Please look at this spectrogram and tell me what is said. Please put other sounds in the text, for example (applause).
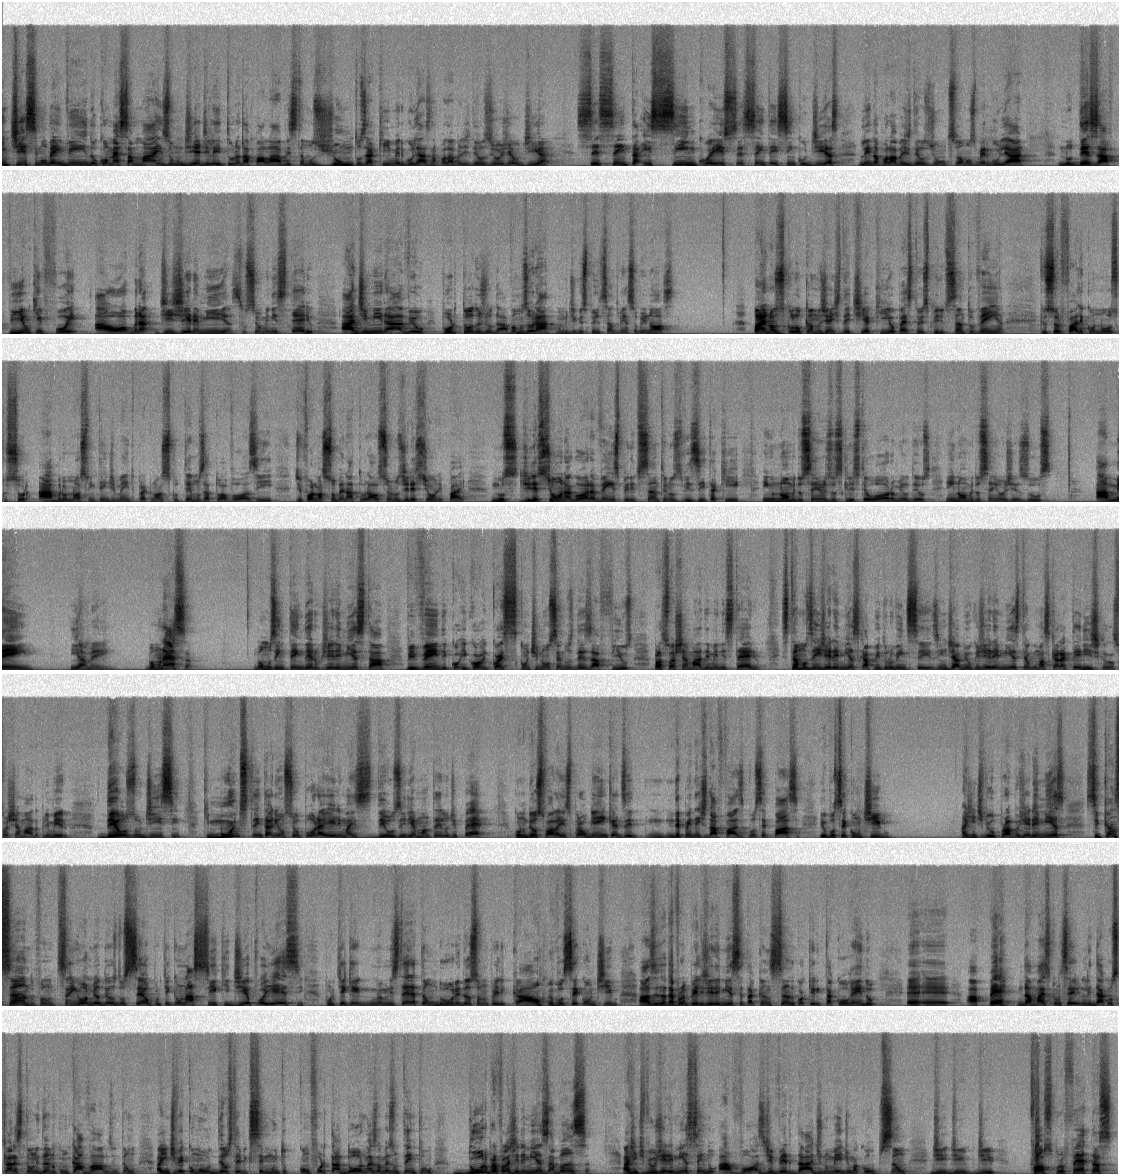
Muitíssimo bem-vindo! Começa mais um dia de leitura da palavra. Estamos juntos aqui, mergulhados na palavra de Deus, e hoje é o dia 65, é isso? 65 dias lendo a palavra de Deus juntos. Vamos mergulhar no desafio que foi a obra de Jeremias, o seu ministério admirável por todo Judá. Vamos orar? Vamos pedir que o Espírito Santo venha sobre nós? Pai, nós nos colocamos diante de Ti aqui, eu peço que o Espírito Santo venha que o Senhor fale conosco, o Senhor abra o nosso entendimento para que nós escutemos a tua voz e de forma sobrenatural o Senhor nos direcione. Pai, nos direciona agora, vem Espírito Santo e nos visita aqui. Em nome do Senhor Jesus Cristo eu oro, meu Deus, em nome do Senhor Jesus. Amém e amém. Vamos nessa? Vamos entender o que Jeremias está vivendo e quais continuam sendo os desafios para sua chamada e ministério. Estamos em Jeremias capítulo 26. A gente já viu que Jeremias tem algumas características na sua chamada. Primeiro, Deus o disse que muitos tentariam se opor a ele, mas Deus iria mantê-lo de pé. Quando Deus fala isso para alguém, quer dizer, independente da fase que você passe, eu vou ser contigo. A gente viu o próprio Jeremias se cansando, falando: Senhor, meu Deus do céu, por que, que eu nasci? Que dia foi esse? Por que, que meu ministério é tão duro? E Deus falando para ele: calma, eu vou ser contigo. Às vezes, até falando para ele: Jeremias, você está cansando com aquele que está correndo é, é, a pé, ainda mais quando você lidar com os caras que estão lidando com cavalos. Então, a gente vê como Deus teve que ser muito confortador, mas ao mesmo tempo duro para falar: Jeremias, avança. A gente viu Jeremias sendo a voz de verdade no meio de uma corrupção de, de, de falsos profetas,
